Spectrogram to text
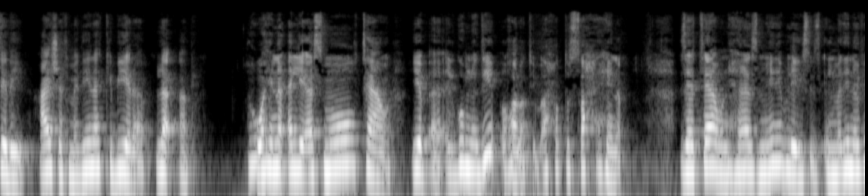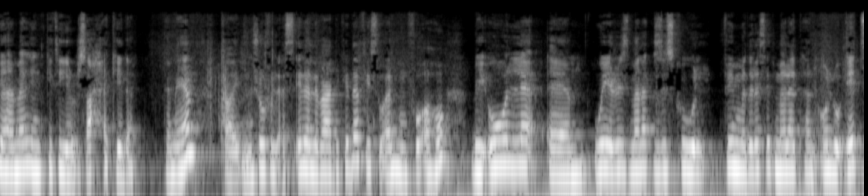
city عايشة في مدينة كبيرة. لأ هو هنا قال لي a small town. يبقى الجملة دي غلط يبقى أحط الصح هنا. The town has many places. المدينة فيها أماكن كتير. صح كده. تمام؟ طيب نشوف الأسئلة اللي بعد كده. في سؤال من فوق أهو. بيقول where is ملك school في مدرسة ملك هنقول له it's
